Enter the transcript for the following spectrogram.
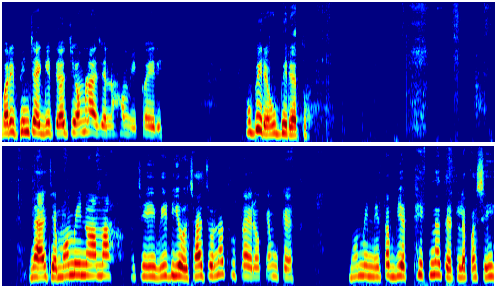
વરી ભીંજાઈ ગઈ હજી હમણાં જ એને હમી કરી. ઊભી રે ઊભી રે તું. ને આજે મમ્મીનો આમાં હજી વીડિયો જાજો નથી ઉતાર્યો, કેમ કે મમ્મીની તબિયત ઠીક નથી એટલે પછી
